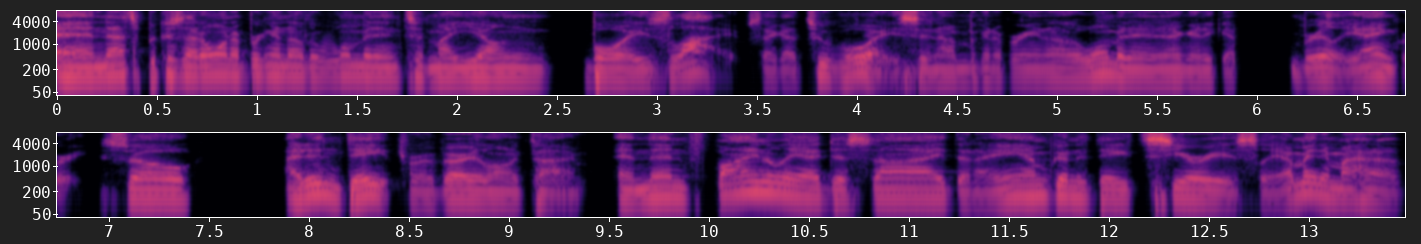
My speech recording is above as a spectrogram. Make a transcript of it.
and that's because I don't want to bring another woman into my young boys' lives. I got two boys, and I'm going to bring another woman in, and they're going to get really angry. So. I didn't date for a very long time. And then finally I decide that I am going to date seriously. I mean, I might have a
